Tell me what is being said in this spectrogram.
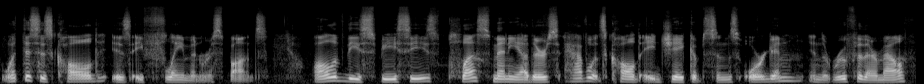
What this is called is a Flehmen response. All of these species, plus many others, have what's called a Jacobson's organ in the roof of their mouth,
